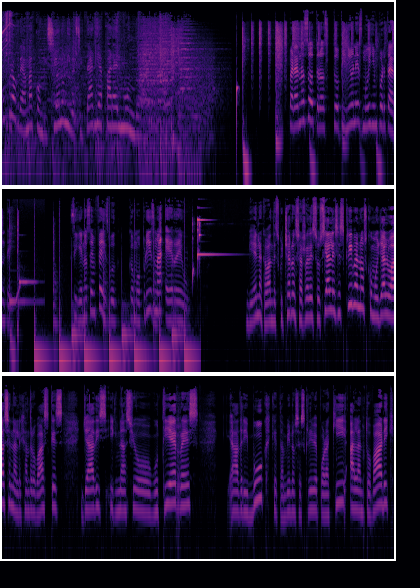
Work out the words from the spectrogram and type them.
Un programa con visión universitaria para el mundo. Para nosotros, tu opinión es muy importante. Síguenos en Facebook como Prisma RU. Bien, acaban de escuchar nuestras redes sociales. Escríbanos como ya lo hacen Alejandro Vázquez, Yadis Ignacio Gutiérrez, Adri Buch, que también nos escribe por aquí, Alan Tovarik,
